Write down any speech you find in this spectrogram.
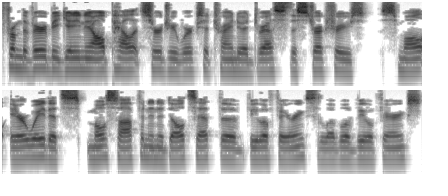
from the very beginning, all palate surgery works at trying to address the structurally small airway that's most often in adults at the velopharynx, the level of velopharynx.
